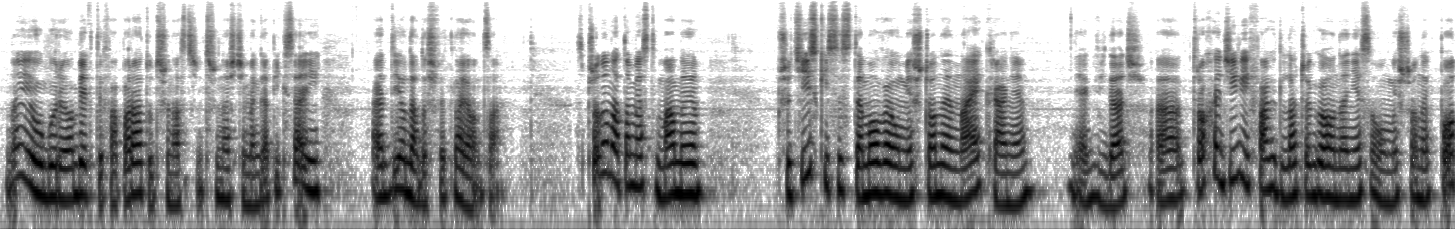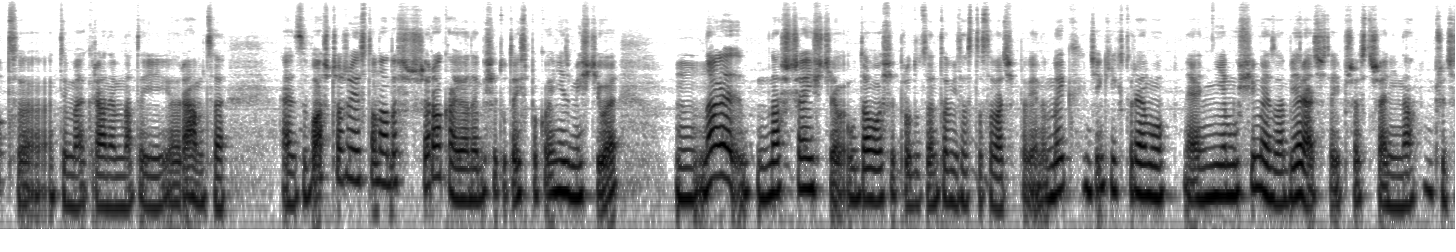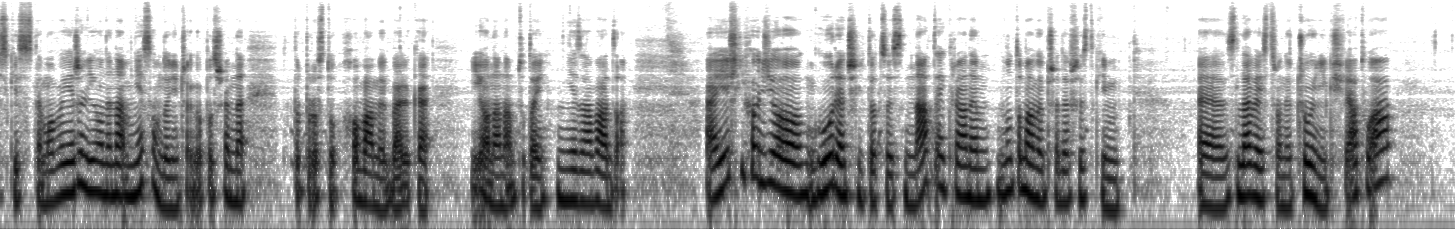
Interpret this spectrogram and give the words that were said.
no i u góry obiektyw aparatu 13, 13 megapikseli, dioda doświetlająca. Z przodu natomiast mamy przyciski systemowe umieszczone na ekranie, jak widać. Trochę dziwi fakt, dlaczego one nie są umieszczone pod e, tym ekranem na tej ramce. E, Zwłaszcza, że jest ona dość szeroka i one by się tutaj spokojnie zmieściły. No ale na szczęście udało się producentowi zastosować pewien myk, dzięki któremu e, nie musimy zabierać tej przestrzeni na przyciski systemowe. Jeżeli one nam nie są do niczego potrzebne, to po prostu chowamy belkę i ona nam tutaj nie zawadza. A jeśli chodzi o górę, czyli to, co jest nad ekranem, no to mamy przede wszystkim e, z lewej strony czujnik światła,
